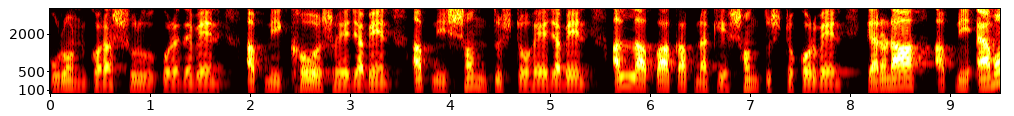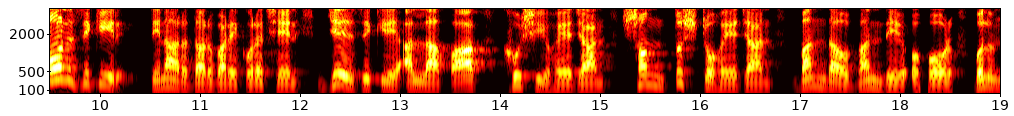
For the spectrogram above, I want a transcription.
পূরণ করা শুরু করে দেবেন। আপনি খোশ হয়ে যাবেন, আপনি সন্তুষ্ট হয়ে যাবেন, আল্লাহ পাক আপনাকে সন্তুষ্ট করবেন। কেননা আপনি এমন জিকির তেনার দরবারে করেছেন, যে জিকিরে আল্লাহ পাক খুশি হয়ে যান, সন্তুষ্ট হয়ে যান বান্দা ও বান্দির ওপর। বলুন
